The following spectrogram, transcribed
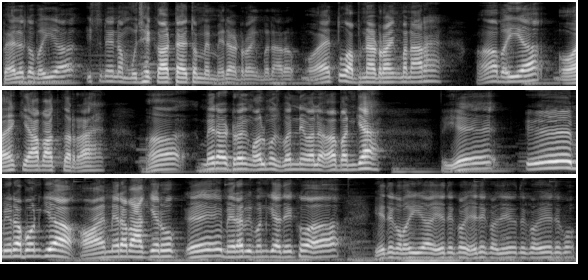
पहले तो भैया, इसने ना मुझे काटा है तो मैं मेरा ड्राइंग बना रहा हूँ। ओए, तू अपना ड्राइंग बना रहा है? हाँ भैया। ओए, क्या बात कर रहा है? हाँ मेरा ड्राइंग ऑलमोस्ट बनने वाला है बन गया। ये ए मेरा बन गया। ओए मेरा है, रोक। ए मेरा भी बन गया देखो हाँ। ये देखो भैया ये देखो ये देखो ये देखो ये देखो।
